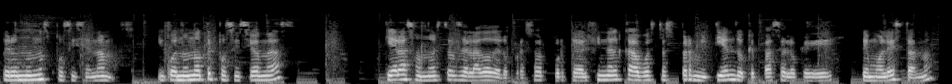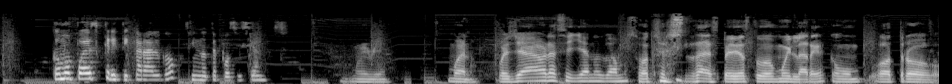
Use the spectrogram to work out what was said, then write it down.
pero no nos posicionamos. Y cuando no te posicionas, quieras o no estás del lado del opresor, porque al fin y al cabo estás permitiendo que pase lo que te molesta, ¿no? ¿Cómo puedes criticar algo si no te posicionas? Muy bien. Bueno, pues ya ahora sí ya nos vamos. Otra la despedida estuvo muy larga, como otro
